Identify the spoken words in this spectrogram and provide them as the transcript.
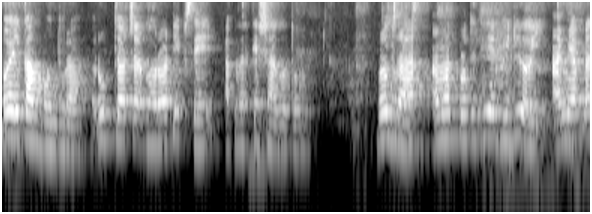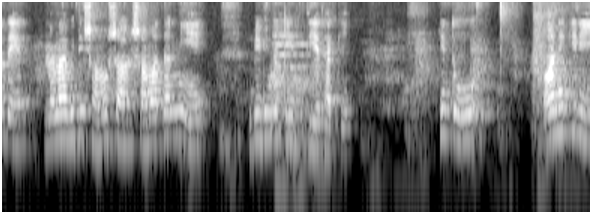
ওয়েলকাম বন্ধুরা, রূপচর্চার ঘরোয়া টিপসে আপনাদেরকে স্বাগত বন্ধুরা, আমার প্রতিদিনের ভিডিওই আমি আপনাদের নানাবিধি সমস্যার সমাধান নিয়ে বিভিন্ন টিপস দিয়ে থাকি। কিন্তু অনেকেরই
